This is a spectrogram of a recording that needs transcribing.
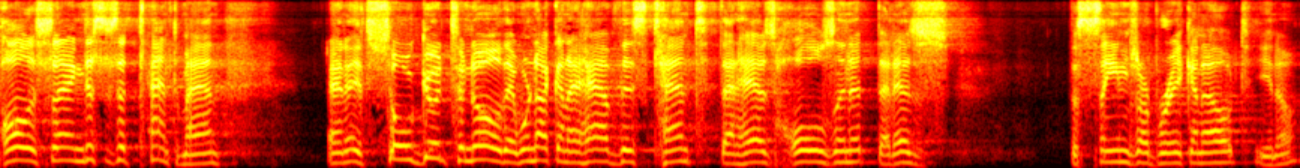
Paul is saying this is a tent, man. And it's so good to know that we're not going to have this tent that has holes in it, that has the seams are breaking out, you know.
